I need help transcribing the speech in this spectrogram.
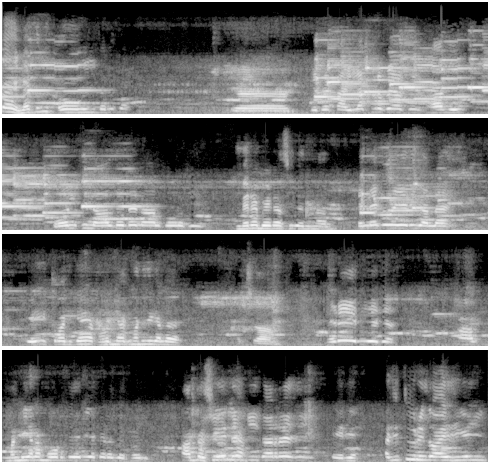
ਢਾਈ ਲੱਖ ਦੀ ਹੋ ਗਈ ਅਹ ਕਿਤੇ 2.5 ਲੱਖ ਰੁਪਇਆ ਸੀ? ਹਾਂਜੀ। ਕੌਣ ਸੀ ਨਾਲ ਤੁਹਾਡੇ ਨਾਲ ਕੌਣ ਸੀ? ਮੇਰੇ ਬੇਟਾ ਸੀ ਉਹਦੇ ਨਾਲ। ਕਿੰਨੇ ਕੁ ਵਜੇ ਦੀ ਗੱਲ ਹੈ? ਇਹ ਇੱਕ ਵਜ ਗਿਆ 58 ਮਿੰਟ ਦੀ ਗੱਲ ਹੈ। ਅੱਛਾ। ਕਿਹੜੇ ਏਰੀਏ 'ਚ? ਮੰਡੀ ਵਾਲਾ ਮੋੜ ਦੇ ਏਰੀਆ ਕਿਹੜਾ ਦੇਖੋ ਜੀ? ਆ ਦੱਸੀ ਏਰੀਆ ਕੀ ਕਰ ਰਹੇ ਸੀ? ਏਰੀਆ ਅਸੀਂ ਧੂਰੀ ਤੋਂ ਆਏ ਸੀਗੇ ਜੀ।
